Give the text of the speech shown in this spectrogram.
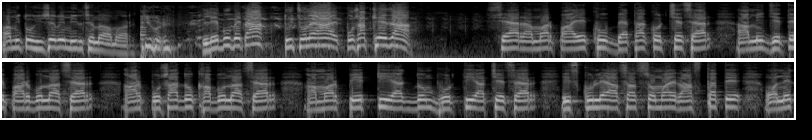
আমি তো হিসেবে মিলছে না আমার। লেবু বেটা তুই চলে আয় প্রসাদ খেয়ে যা। স্যার আমার পায়ে খুব ব্যথা করছে স্যার। আমি যেতে পারব না স্যার। আর প্রসাদও খাব না স্যার। আমার পেটটি একদম ভর্তি আছে স্যার। স্কুলে আসার সময় রাস্তাতে অনেক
